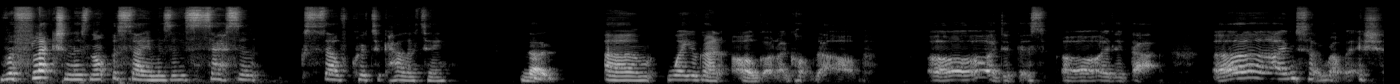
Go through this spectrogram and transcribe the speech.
Reflection is not the same as incessant self criticality. No. Um, where you're going, oh God, I cocked that up. Oh, I did this. Oh, I did that. Oh, I'm so rubbish.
